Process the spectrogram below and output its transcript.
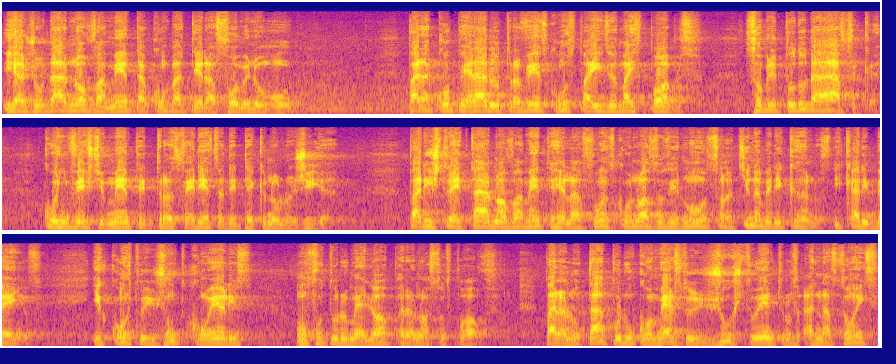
e ajudar novamente a combater a fome no mundo. Para cooperar outra vez com os países mais pobres, sobretudo da África com investimento em transferência de tecnologia, para estreitar novamente relações com nossos irmãos latino-americanos e caribenhos e construir junto com eles um futuro melhor para nossos povos, para lutar por um comércio justo entre as nações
